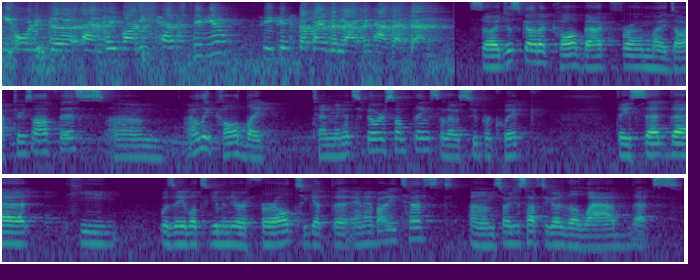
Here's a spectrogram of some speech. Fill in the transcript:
he ordered the antibody test for you, so you can stop by the lab and have that done. So I just got a call back from my doctor's office. Um, I only called like 10 minutes ago or something, so that was super quick. They said that he was able to give me the referral to get the antibody test. Um, so I just have to go to the lab that's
